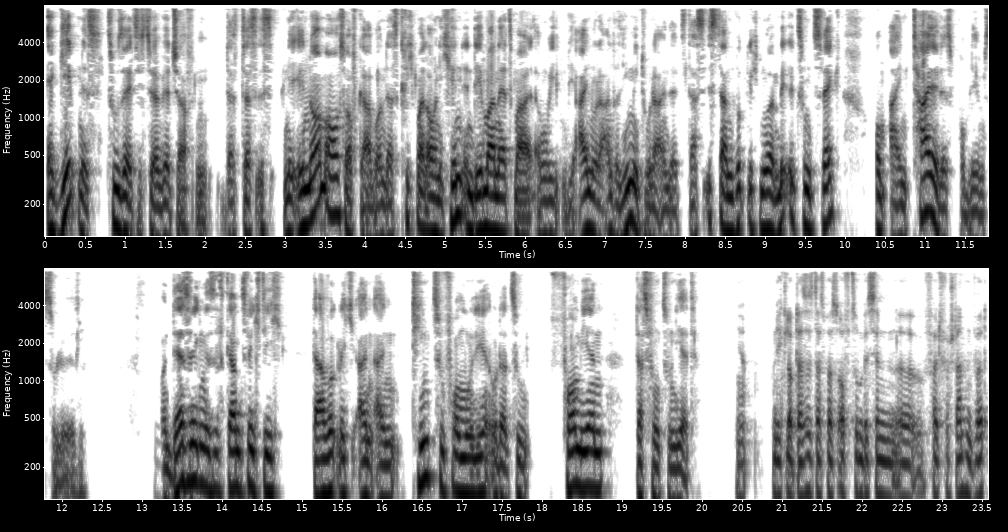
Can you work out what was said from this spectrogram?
Ergebnis zusätzlich zu erwirtschaften, das, das ist eine enorme Hausaufgabe und das kriegt man auch nicht hin, indem man jetzt mal irgendwie die eine oder andere Lean-Methode einsetzt. Das ist dann wirklich nur Mittel zum Zweck, um einen Teil des Problems zu lösen. Und deswegen ist es ganz wichtig, da wirklich ein, ein Team zu formulieren oder zu formieren, das funktioniert. Ja. Und ich glaube, das ist das, was oft so ein bisschen äh, falsch verstanden wird.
